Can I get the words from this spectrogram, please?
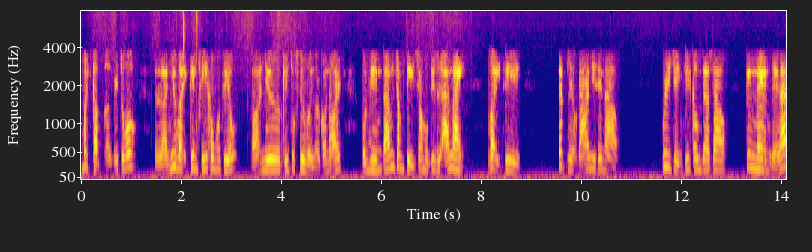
bất cập ở cái chỗ là như vậy kinh phí không có thiếu. Đó như kiến trúc sư vừa rồi có nói 1.800 tỷ cho một cái dự án này. Vậy thì chất liệu đá như thế nào? Quy trình thi công ra sao? Cái nền để lát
